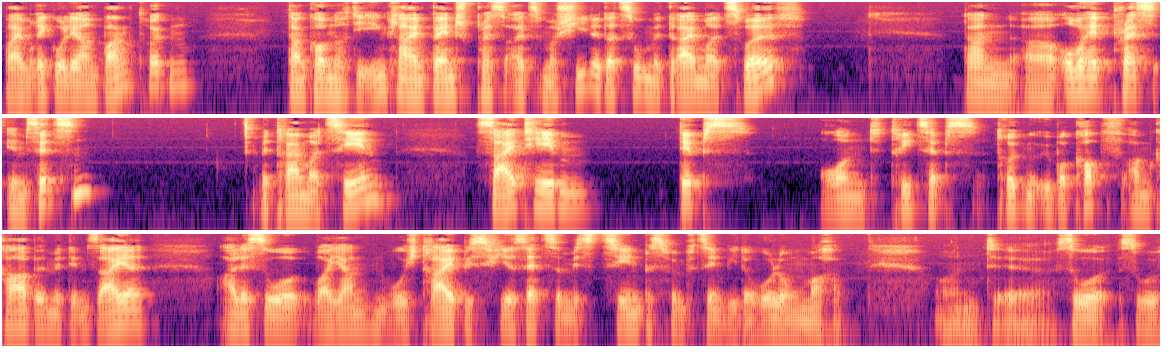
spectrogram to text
beim regulären Bankdrücken. Dann kommt noch die Incline Bench Press als Maschine dazu mit 3x12. Dann äh, Overhead Press im Sitzen mit 3x10. Seitheben, Dips und Trizeps drücken über Kopf am Kabel mit dem Seil. Alles so Varianten, wo ich drei bis vier Sätze bis 10 bis 15 Wiederholungen mache. Und äh, so, so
